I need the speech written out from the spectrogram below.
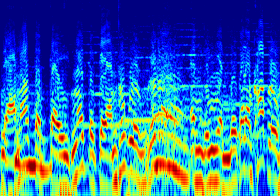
Dạ nó cực kỳ nó cực kỳ hạnh phúc luôn. Lúc đó em tự nhìn vô cái em khóc luôn.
